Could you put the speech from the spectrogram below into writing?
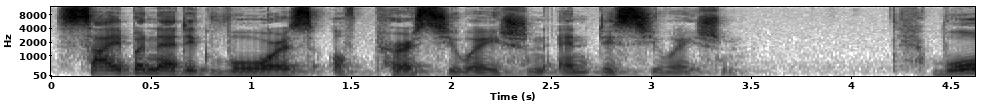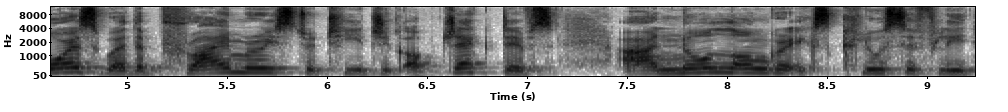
cybernetic wars of persuasion and dissuasion. Wars where the primary strategic objectives are no longer exclusively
